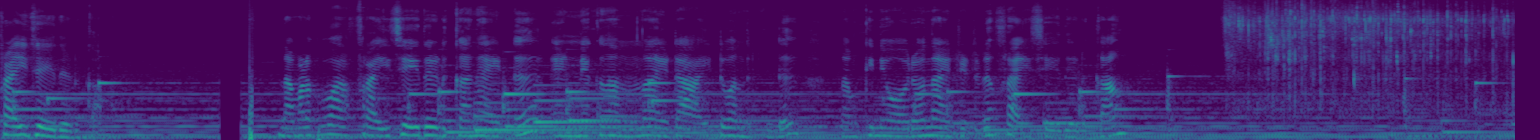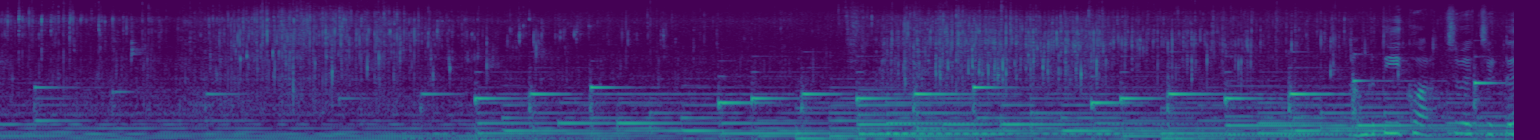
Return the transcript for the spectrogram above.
ഫ്രൈ ചെയ്തെടുക്കാം. നമ്മളിപ്പോൾ ഫ്രൈ ചെയ്തെടുക്കാനായിട്ട് എണ്ണയൊക്കെ നന്നായിട്ട് ആയിട്ട് വന്നിട്ടുണ്ട്. നമുക്കിനി ഓരോന്നായിട്ട് ഇട്ടിട്ട് ഫ്രൈ ചെയ്തെടുക്കാം. കുറച്ച് വെച്ചിട്ട്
